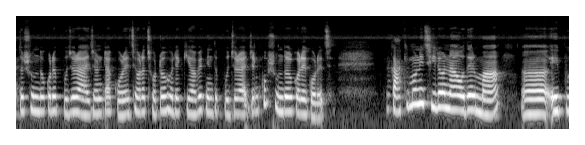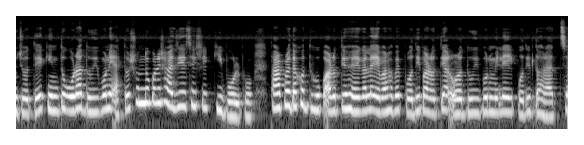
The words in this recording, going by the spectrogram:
এত সুন্দর করে পুজোর আয়োজনটা করেছে। ওরা ছোট হলে কি হবে? কিন্তু পুজোর আয়োজন খুব সুন্দর করে করেছে। কাকিমণি ছিল না ওদের মা এই পুজোতে, কিন্তু ওরা দুই বোনে এত সুন্দর করে সাজিয়েছে সে কি বলব? তারপরে দেখো ধূপ আরতি হয়ে গেলে, এবার হবে প্রদীপ আরতি, আর ওরা দুই বোন মিলে এই প্রদীপ ধরাচ্ছে।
